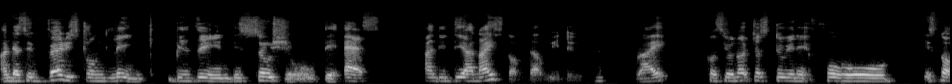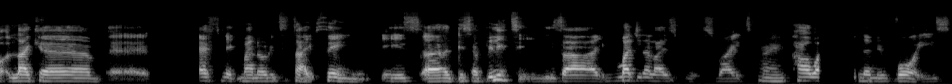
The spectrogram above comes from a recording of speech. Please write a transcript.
And there's a very strong link between the social, the S, and the D&I stuff that we do. Right? Because you're not just doing it for, it's not like a, a ethnic minority type thing. Is uh, disability, is uh, marginalized groups, right? Right. How are you giving them a voice?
